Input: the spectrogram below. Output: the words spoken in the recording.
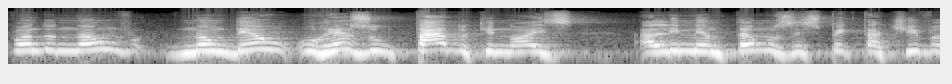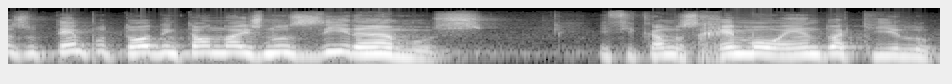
quando não, não deu o resultado que nós alimentamos expectativas o tempo todo, então nós nos iramos e ficamos remoendo aquilo.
